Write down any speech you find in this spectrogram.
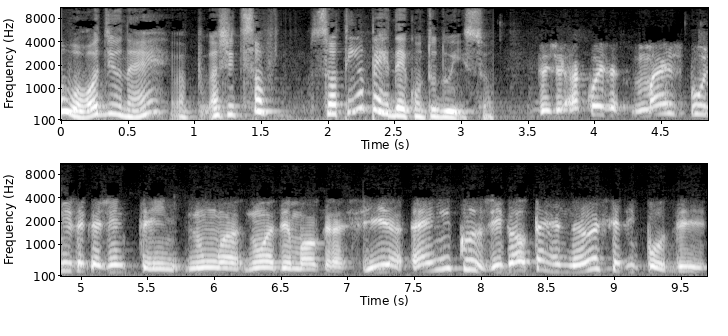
o ódio, né? A gente só, só tem a perder com tudo isso. Veja, a coisa mais bonita que a gente tem numa, numa democracia é, inclusive, a alternância de poder.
